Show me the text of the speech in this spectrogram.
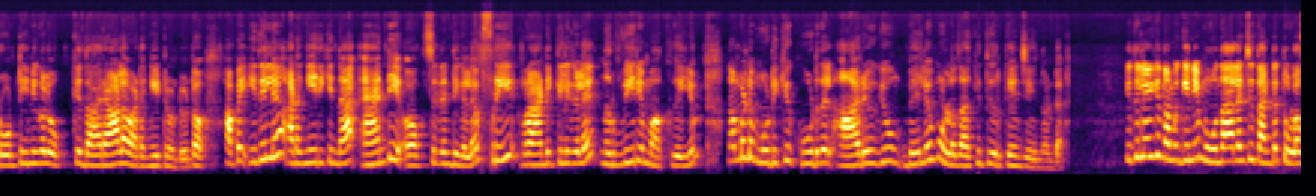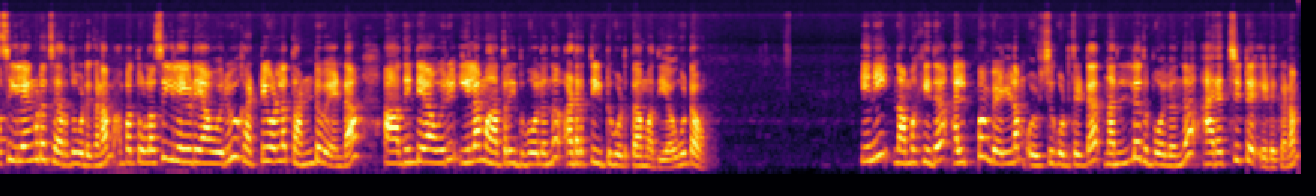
പ്രോട്ടീനുകളും ഒക്കെ ധാരാളം അടങ്ങിയിട്ടുണ്ട് കേട്ടോ. അപ്പോൾ ഇതിൽ അടങ്ങിയിരിക്കുന്ന ആന്റി ഓക്സിഡന്റുകൾ ഫ്രീ റാഡിക്കലുകളെ നിർവീര്യമാക്കുകയും നമ്മുടെ മുടിക്ക് കൂടുതൽ ആരോഗ്യവും ബലമുള്ളതാക്കി തീർക്കുകയും ചെയ്യുന്നുണ്ട്. ഇതിലേക്ക് നമുക്കിനി മൂന്നാലഞ്ച് തണ്ട് തുളസിയിലയും കൂടെ ചേർത്ത് കൊടുക്കണം. അപ്പോൾ തുളസി ഇലയുടെ ആ ഒരു കട്ടിയുള്ള തണ്ട് വേണ്ട. അതിന്റെ ആ ഒരു ഇല മാത്രം ഇതുപോലൊന്ന് അടർത്തിയിട്ട് കൊടുത്താൽ മതിയാവും കേട്ടോ. ഇനി നമുക്കിത് അല്പം വെള്ളം ഒഴിച്ചു കൊടുത്തിട്ട് നല്ലതുപോലെ ഒന്ന് അരച്ചിട്ട് എടുക്കണം.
